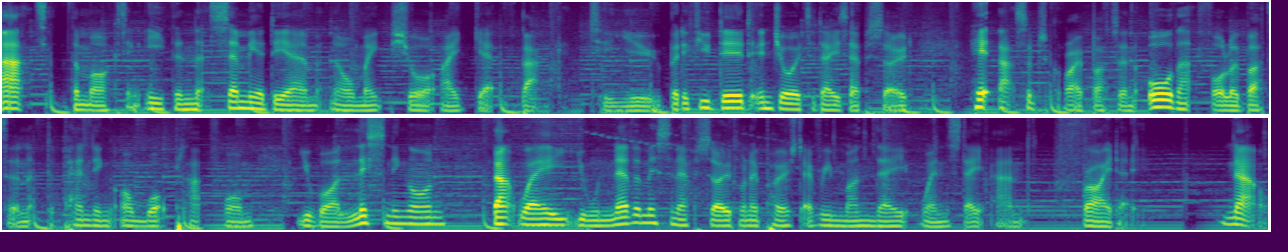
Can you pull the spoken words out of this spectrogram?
at the marketing Ethan. Send me a DM and I'll make sure I get back to you. But if you did enjoy today's episode, hit that subscribe button or that follow button, depending on what platform you are listening on. That way, you will never miss an episode when I post every Monday, Wednesday, and Friday. Now,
